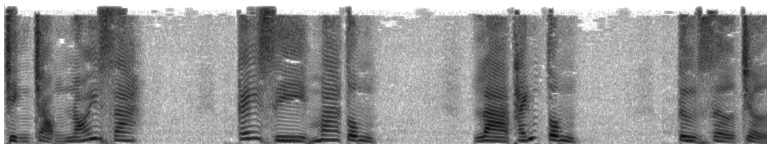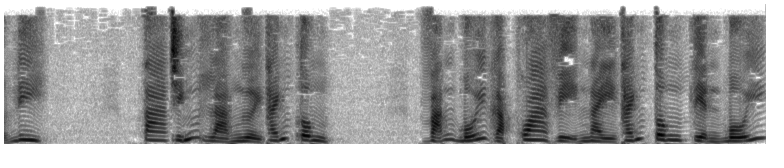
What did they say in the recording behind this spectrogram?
Trịnh trọng nói ra. Cái gì ma tông? Là thánh tông. Từ giờ trở đi. Ta chính là người thánh tông. Vãn bối gặp qua vị này thánh tông tiền bối.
